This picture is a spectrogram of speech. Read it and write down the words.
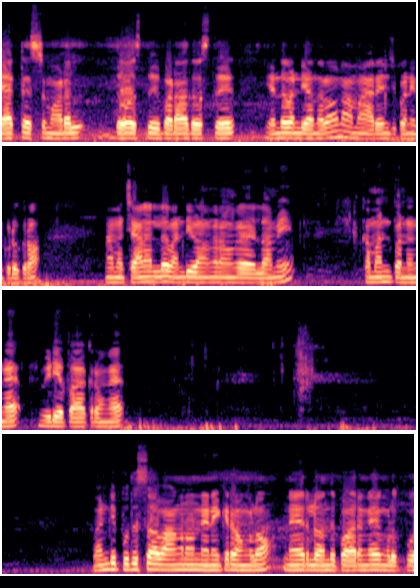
லேட்டஸ்ட் மாடல் தோஸ்து படா தோஸ்து எந்த வண்டியாக இருந்தாலும் நம்ம அரேஞ்ச் பண்ணி கொடுக்குறோம். நம்ம சேனலில் வண்டி வாங்குறவங்க எல்லாமே கமெண்ட் பண்ணுங்கள் வீடியோ பார்க்குறவங்க வண்டி புதுசாக வாங்கணும்னு நினைக்கிறவங்களும் நேரில் வந்து பாருங்கள் உங்களுக்கு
